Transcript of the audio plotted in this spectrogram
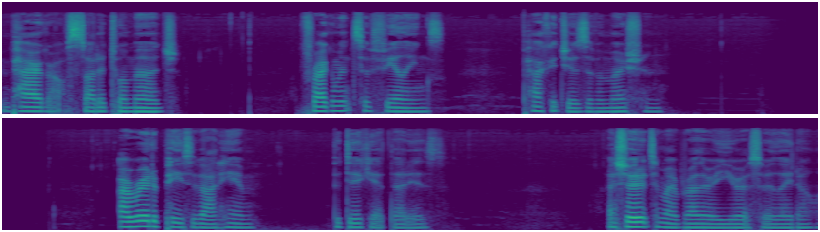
and paragraphs started to emerge. Fragments of feelings, packages of emotion. I wrote a piece about him, the dickhead that is. I showed it to my brother a year or so later.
